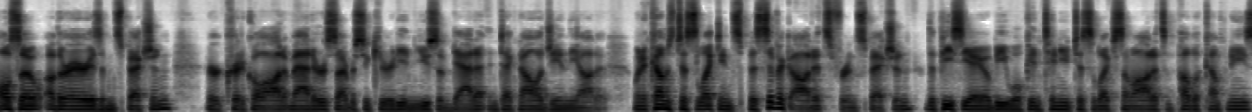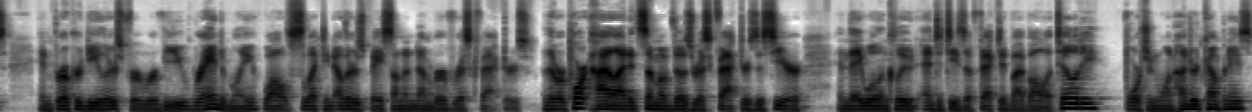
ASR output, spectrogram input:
Also, other areas of inspection are critical audit matters, cybersecurity, and use of data and technology in the audit. When it comes to selecting specific audits for inspection, the PCAOB will continue to select some audits of public companies and broker dealers for review randomly while selecting others based on a number of risk factors. The report highlighted some of those risk factors this year, and they will include entities affected by volatility, Fortune 100 companies,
